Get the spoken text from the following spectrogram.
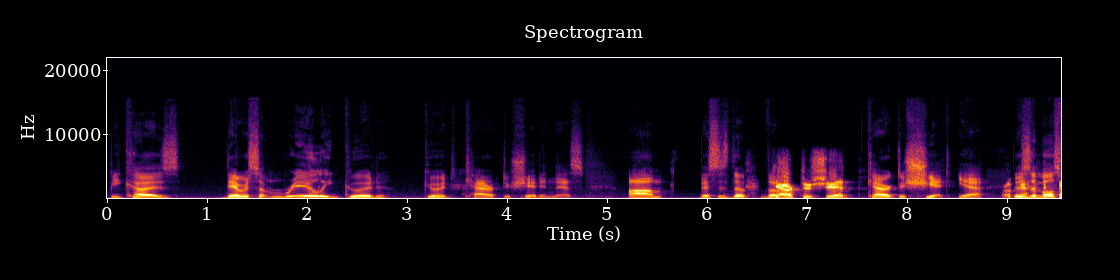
because there was some really good, good character shit in this. Um, this is the the character shit. character shit. Yeah, Okay. this is the most.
